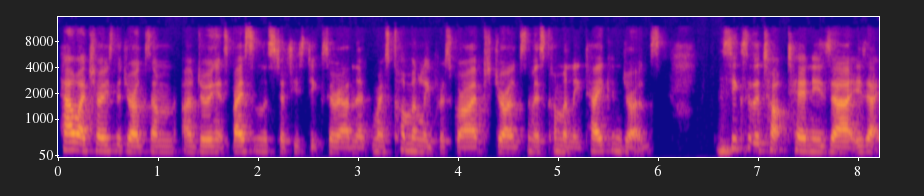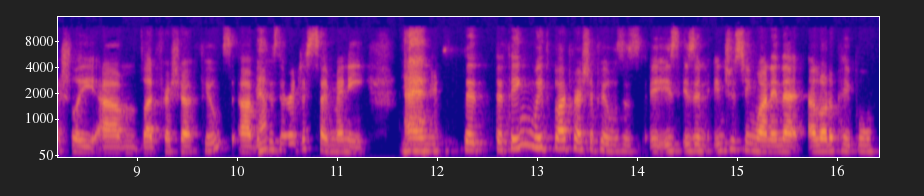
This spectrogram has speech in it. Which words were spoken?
how I chose the drugs I'm, I'm doing, it's based on the statistics around the most commonly prescribed drugs, the most commonly taken drugs. Mm. Six of the top ten is uh, is actually um, blood pressure pills uh, because there are just so many. Yeah. And the the thing with blood pressure pills is, is is an interesting one in that a lot of people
